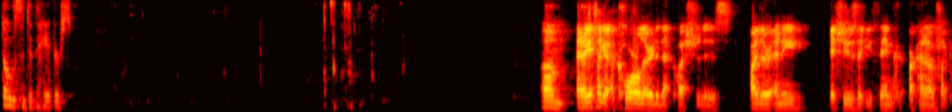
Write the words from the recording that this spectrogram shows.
don't listen to the haters. Um, and I guess like a, corollary to that question is, are there any issues that you think are kind of like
